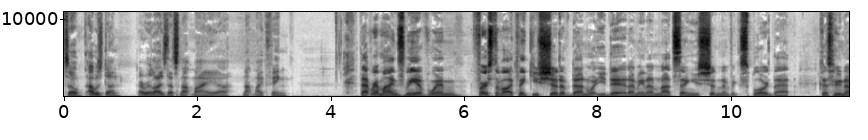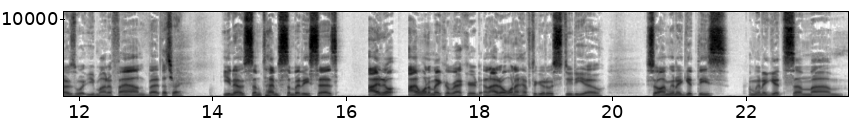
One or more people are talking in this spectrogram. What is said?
So I was done. I realized that's not my uh, not my thing. That reminds me of when, first of all, I think you should have done what you did. I mean, I'm not saying you shouldn't have explored that because who knows what you might have found. But, That's right. you know, sometimes somebody says, I don't, I want to make a record and I don't want to have to go to a studio. So I'm going to get these, I'm going to get some, um,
